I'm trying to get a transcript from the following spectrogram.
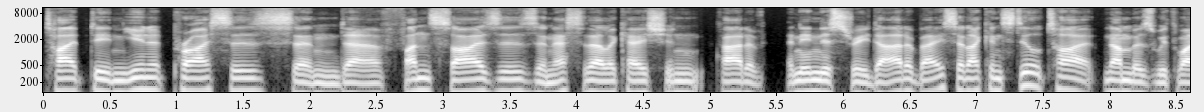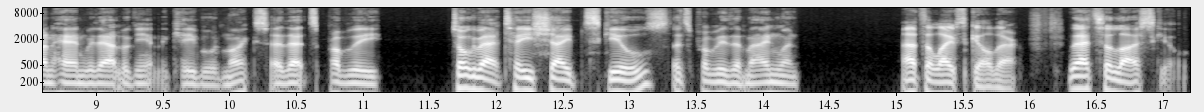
typed in unit prices and uh, fund sizes and asset allocation, part of an industry database. And I can still type numbers with one hand without looking at the keyboard, Mike. So, that's probably talk about T shaped skills. That's probably the main one. That's a life skill there. That's a life skill.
